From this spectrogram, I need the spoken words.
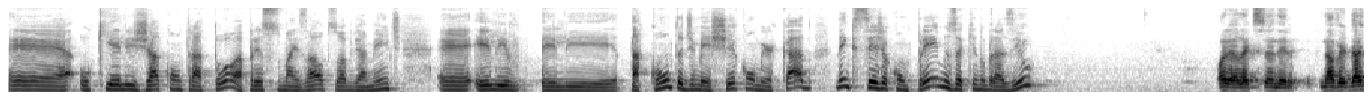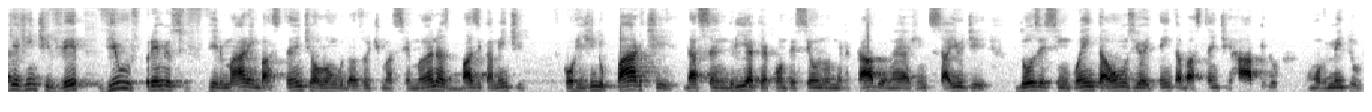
é, o que ele já contratou a preços mais altos, obviamente, é, ele, ele dá conta de mexer com o mercado, nem que seja com prêmios aqui no Brasil? Olha, Alexander, na verdade a gente vê, viu os prêmios se firmarem bastante ao longo das últimas semanas, basicamente corrigindo parte da sangria que aconteceu no mercado, né? A gente saiu de 12,50 a 11,80 bastante rápido, um movimento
